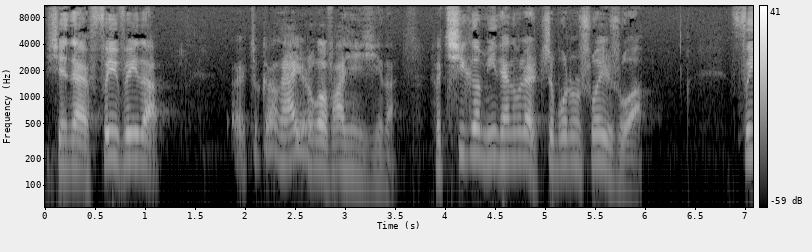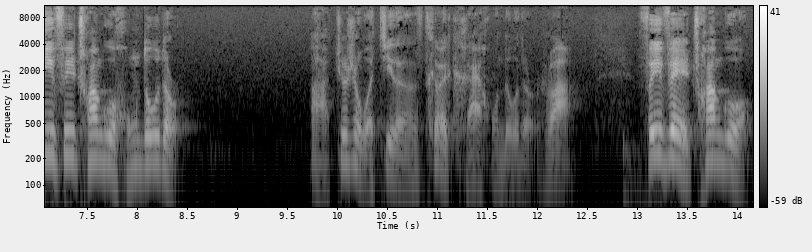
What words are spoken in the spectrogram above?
现在飞飞的，呃，就刚才有人给我发信息呢，说七哥明天能在直播中说一说。菲菲穿过红兜兜，啊，就是我记得特别可爱红豆豆是吧？菲菲穿过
